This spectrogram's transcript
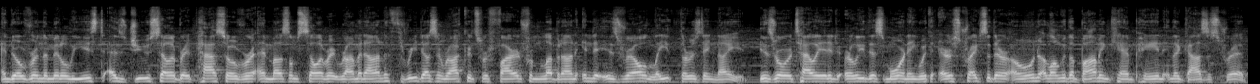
And over in the Middle East, as Jews celebrate Passover and Muslims celebrate Ramadan, three dozen rockets were fired from Lebanon into Israel late Thursday night. Israel retaliated early this morning with airstrikes of their own, along with a bombing campaign in the Gaza Strip.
